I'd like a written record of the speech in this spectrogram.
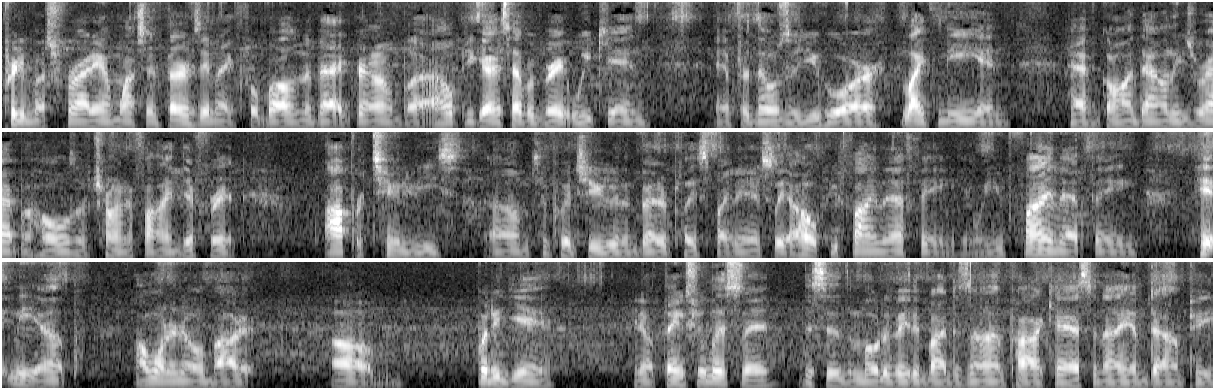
pretty much friday i'm watching thursday night football in the background but i hope you guys have a great weekend and for those of you who are like me and have gone down these rabbit holes of trying to find different opportunities um, to put you in a better place financially. I hope you find that thing. And when you find that thing, hit me up. I want to know about it. Um, but again, you know, thanks for listening. This is the Motivated by Design podcast, and I am Don P.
